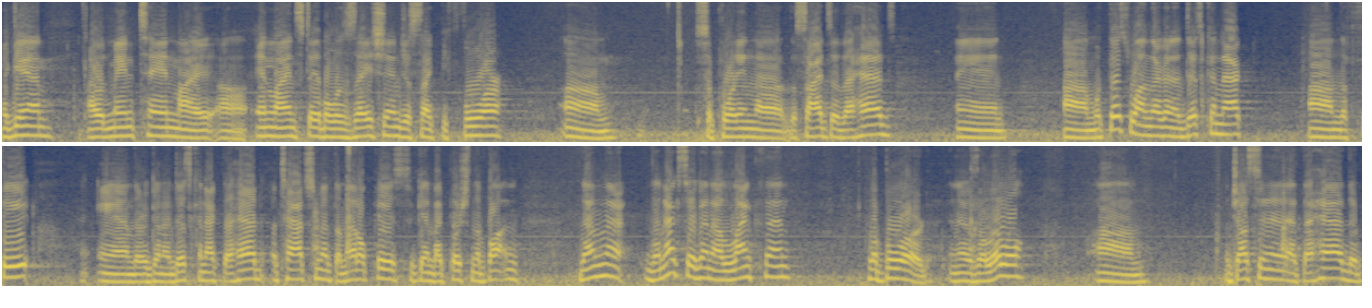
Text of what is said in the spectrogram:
again, I would maintain my uh, inline stabilization just like before, um, supporting the, the sides of the heads. And um, with this one, they're going to disconnect on the feet and they're going to disconnect the head attachment, the metal piece, again by pushing the button. Then the next they're going to lengthen the board and there's a little um, adjusting it at the head. They're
